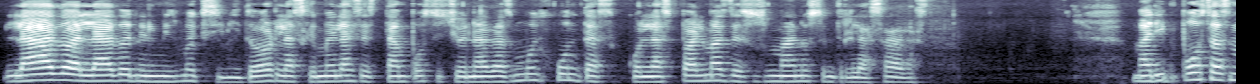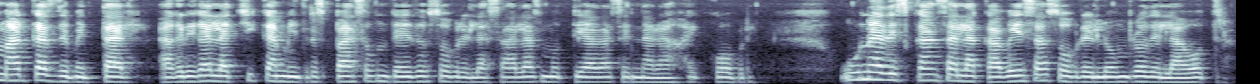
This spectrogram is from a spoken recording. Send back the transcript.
Lado a lado en el mismo exhibidor, las gemelas están posicionadas muy juntas, con las palmas de sus manos entrelazadas. Mariposas marcas de metal, agrega la chica mientras pasa un dedo sobre las alas moteadas en naranja y cobre. Una descansa la cabeza sobre el hombro de la otra.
